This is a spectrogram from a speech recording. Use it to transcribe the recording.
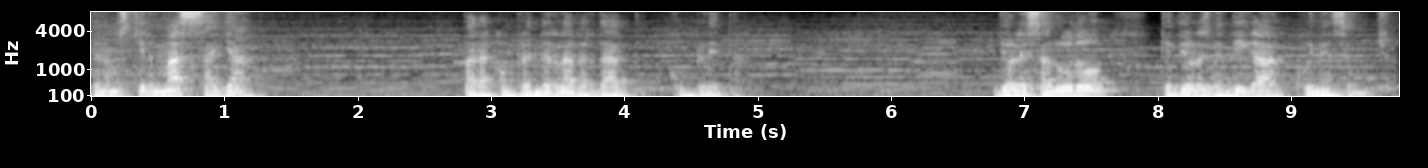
tenemos que ir más allá para comprender la verdad completa. Yo les saludo, que Dios les bendiga, cuídense mucho.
